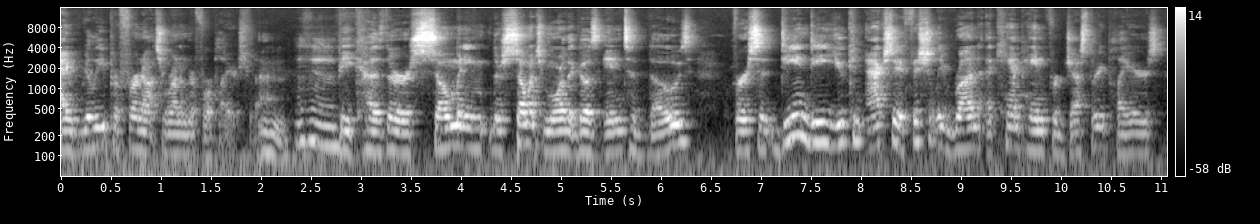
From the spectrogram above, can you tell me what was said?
I really prefer not to run under four players for that mm-hmm. Mm-hmm. because there are so many. There's so much more that goes into those versus D and D. You can actually efficiently run a campaign for just three players.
